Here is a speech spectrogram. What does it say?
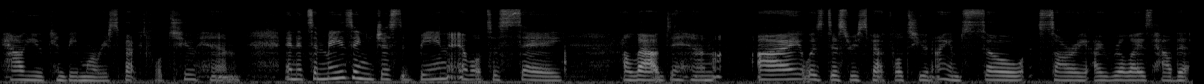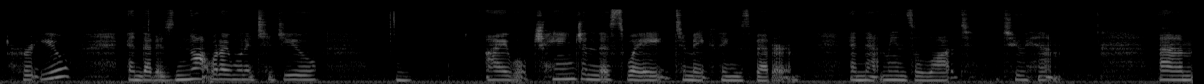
how you can be more respectful to him. And it's amazing just being able to say aloud to him, I was disrespectful to you, and I am so sorry. I realize how that hurt you and that is not what I wanted to do. I will change in this way to make things better. And that means a lot to him. Um,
